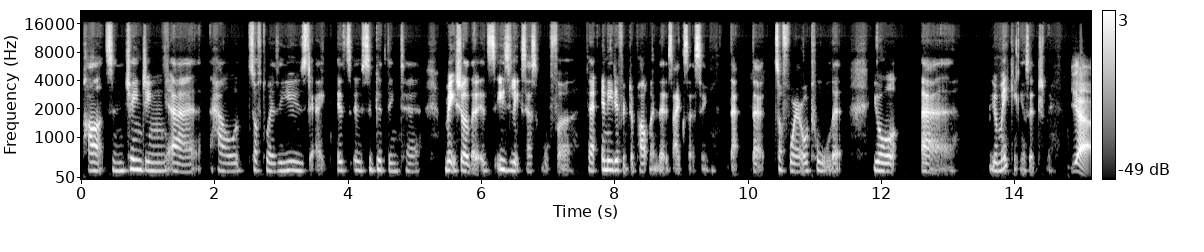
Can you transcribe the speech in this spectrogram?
parts and changing uh, how softwares are used, it's, it's a good thing to make sure that it's easily accessible for, for any different department that is accessing that, that software or tool that you're uh, you're making essentially. Yeah,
